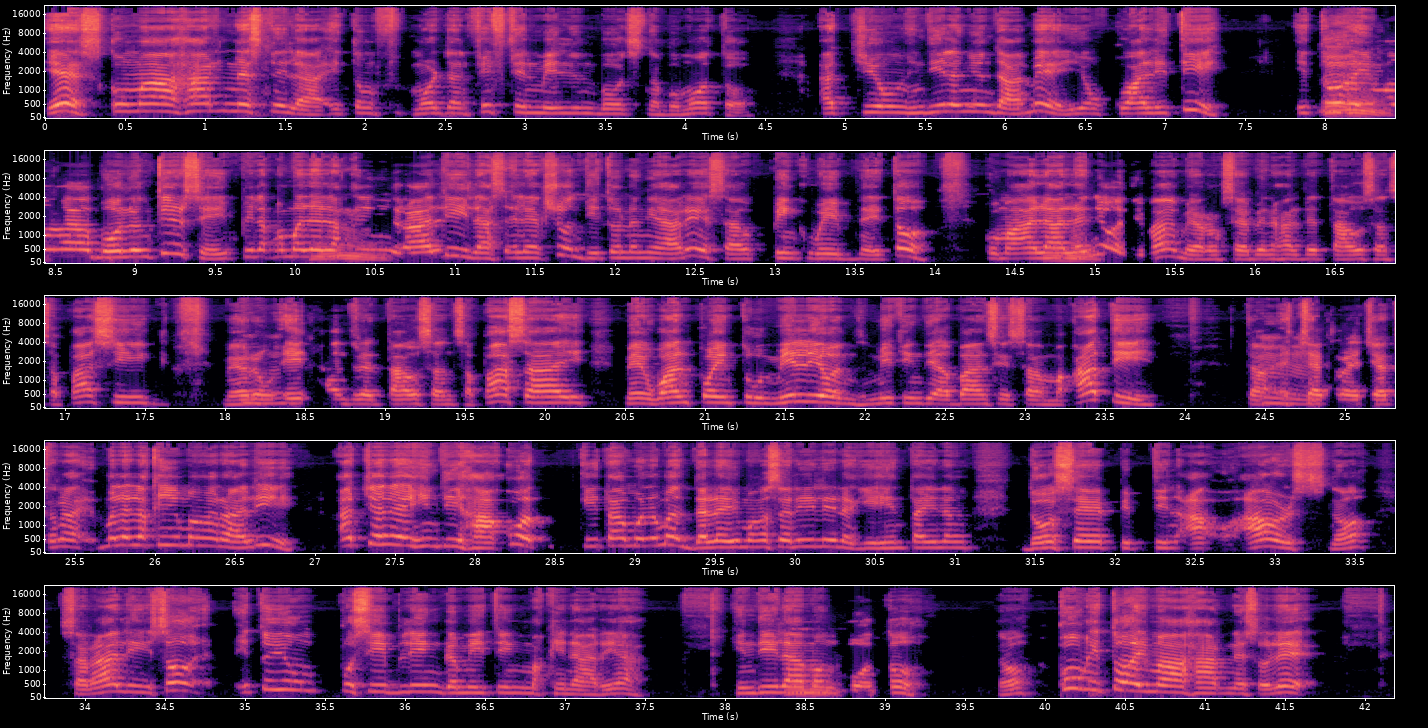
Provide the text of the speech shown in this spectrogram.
Yes, kung ma-harness nila itong more than 15 million votes na bumoto at yung hindi lang yung dami, yung quality. Ito ay Mm. mga volunteers, eh, yung pinakamalalaking Mm. rally last election dito nangyari sa pink wave na ito. Kung maalala Mhm. niyo, 'di ba, merong 700,000 sa Pasig, merong Mhm. 800,000 sa Pasay, may 1.2 million meeting the advances sa Makati, ta Mhm. et cetera, et. Malalaki yung mga rally at yan ay hindi hakot. Kita mo naman dala yung mga sarili, naghihintay ng 12, 15 hou hours 'no, sa rally. So, ito yung posibleng gamiting makinarya, hindi lamang Mm. boto, 'no? Kung ito ay maha-harness uli.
